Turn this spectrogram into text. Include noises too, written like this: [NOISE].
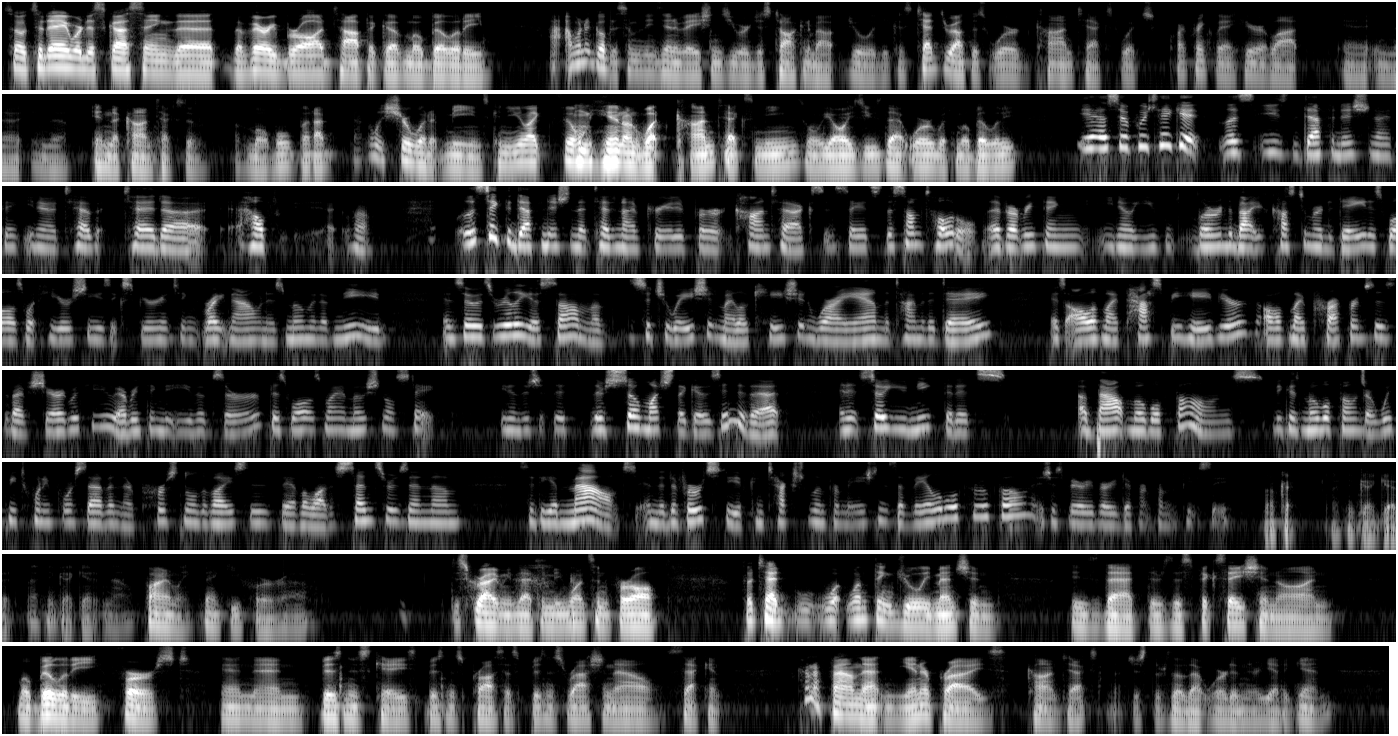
So today we're discussing the the very broad topic of mobility. I, I want to go to some of these innovations you were just talking about, Julie, because Ted threw out this word context, which, quite frankly, I hear a lot in the in the in the context of, of mobile, but I'm not really sure what it means. Can you like fill me in on what context means when we always use that word with mobility? Yeah, so if we take it, let's use the definition. I think you know Ted, Ted uh, helped. Well, let's take the definition that Ted and I have created for context and say it's the sum total of everything you know you've learned about your customer to date, as well as what he or she is experiencing right now in his moment of need. And so it's really a sum of the situation, my location, where I am, the time of the day. It's all of my past behavior, all of my preferences that I've shared with you, everything that you've observed, as well as my emotional state. You know, there's there's so much that goes into that, and it's so unique that it's about mobile phones because mobile phones are with me 24/7. They're personal devices. They have a lot of sensors in them. So the amount and the diversity of contextual information that's available through a phone is just very, very different from a PC. Okay, I think I get it. I think I get it now. Finally, thank you for uh, describing that to me once and for all. So, Ted, w- one thing Julie mentioned is that there's this fixation on mobility first, and then business case, business process, business rationale second. I've kind of found that in the enterprise context, just to throw that word in there yet again,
